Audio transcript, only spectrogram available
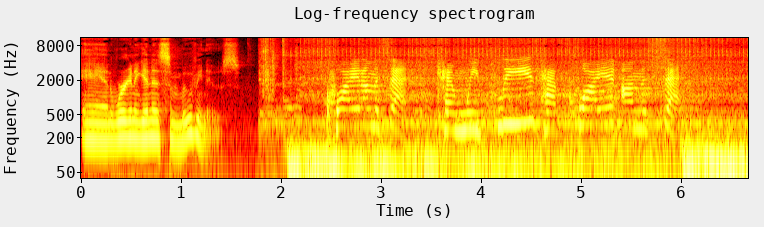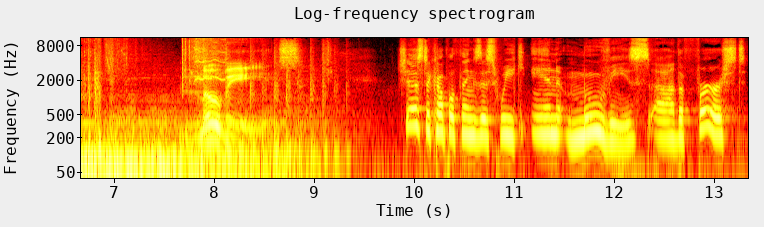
and we're gonna get into some movie news. Quiet on the set. Can we please have quiet on the set? Movies. Just a couple things this week in movies. Uh, the first,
